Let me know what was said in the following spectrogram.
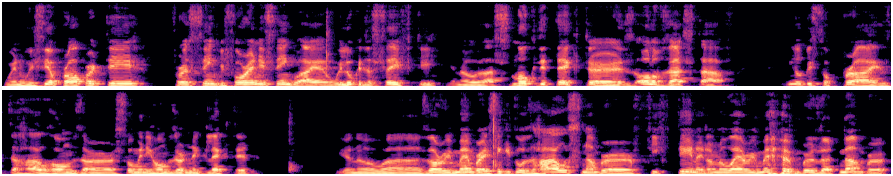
when we see a property, first thing before anything, I, we look at the safety. You know, uh, smoke detectors, all of that stuff. You'll be surprised how homes are so many homes are neglected you know, uh, so I remember, I think it was house number 15. I don't know why I remember that number,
